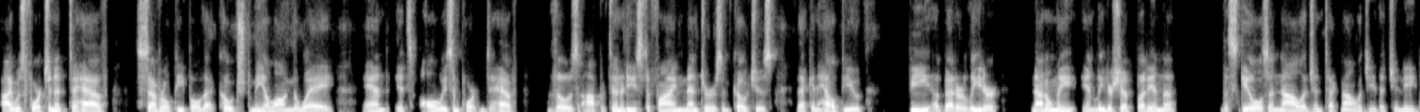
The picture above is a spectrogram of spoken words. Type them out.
I was fortunate to have several people that coached me along the way. And it's always important to have those opportunities to find mentors and coaches that can help you be a better leader, not only in leadership, but in the, the skills and knowledge and technology that you need.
